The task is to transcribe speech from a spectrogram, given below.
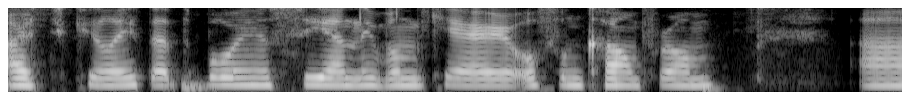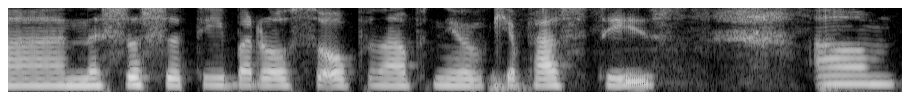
articulate that buoyancy and even care often come from uh, necessity, but also open up new capacities. Um,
